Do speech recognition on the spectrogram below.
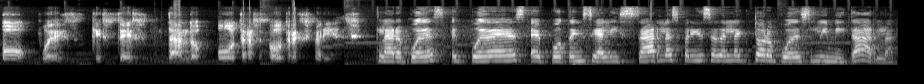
o puedes que estés dando otras, otra experiencia. Claro, puedes, eh, puedes eh, potencializar la experiencia del lector o puedes limitarla.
